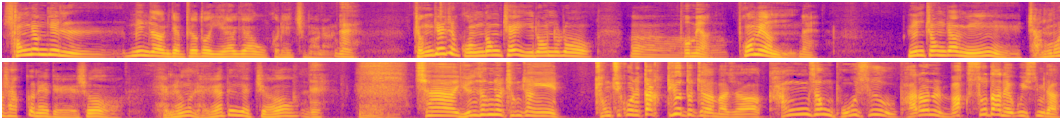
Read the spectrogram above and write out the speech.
송영길 민주당 대표도 이야기하고 그랬지만은 네. 경제적 공동체 이론으로 어 보면. 보면 네. 윤 총장이 장모 사건에 대해서 해명을 해야 되겠죠. 네. 자, 윤석열 총장이 정치권에 딱 뛰어들자마자 강성 보수 발언을 막 쏟아내고 있습니다.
